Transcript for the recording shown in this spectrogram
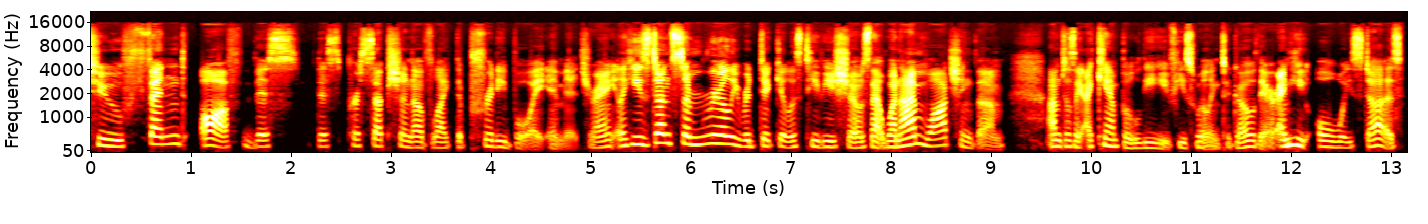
to fend off this this perception of like the pretty boy image, right? Like he's done some really ridiculous TV shows that when I'm watching them, I'm just like, I can't believe he's willing to go there. And he always does.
